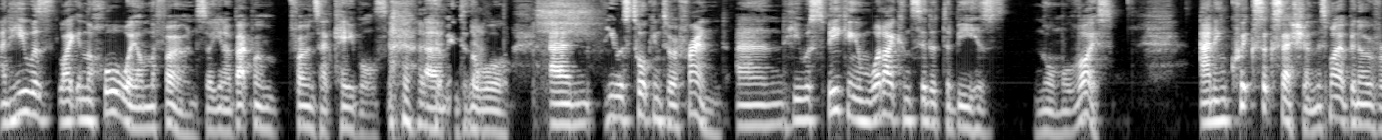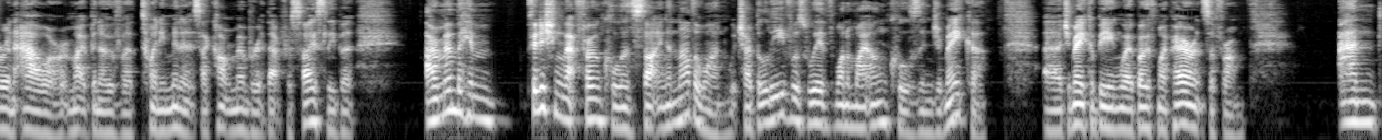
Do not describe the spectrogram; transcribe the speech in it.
and he was like in the hallway on the phone. So you know, back when phones had cables um, into the yeah. wall, and he was talking to a friend, and he was speaking in what I considered to be his normal voice. And in quick succession, this might have been over an hour, it might have been over twenty minutes. I can't remember it that precisely, but I remember him finishing that phone call and starting another one, which I believe was with one of my uncles in Jamaica, uh, Jamaica being where both my parents are from. And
